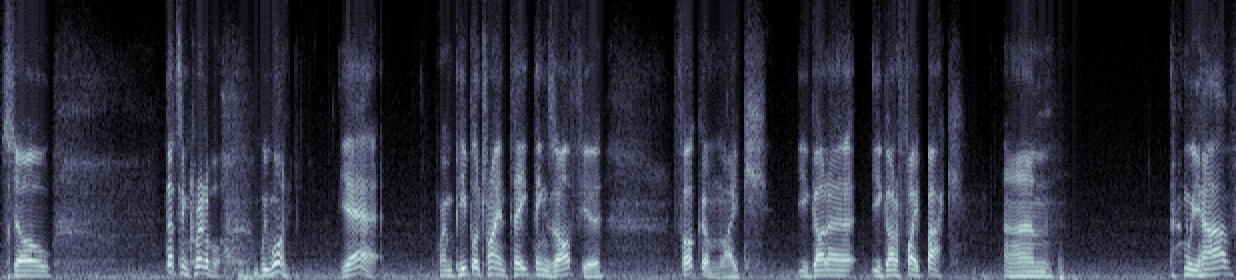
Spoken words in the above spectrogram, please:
So that's incredible. We won. Yeah. When people try and take things off you, fuck them. Like you gotta, you gotta fight back, and we have,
